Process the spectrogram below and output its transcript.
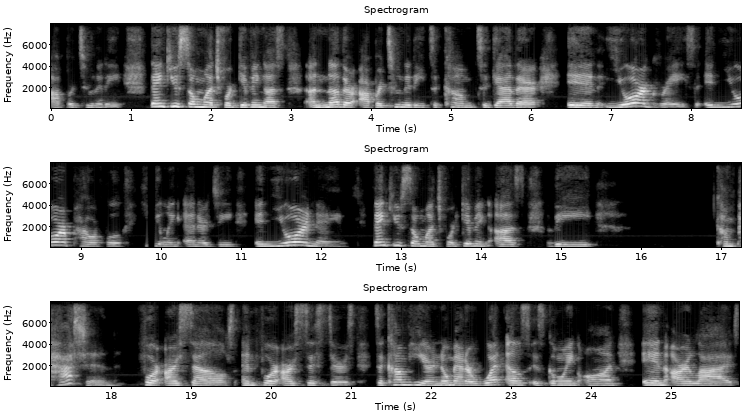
opportunity. Thank you so much for giving us another opportunity to come together in your grace, in your powerful healing energy, in your name. Thank you so much for giving us the compassion for ourselves and for our sisters to come here, no matter what else is going on in our lives,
